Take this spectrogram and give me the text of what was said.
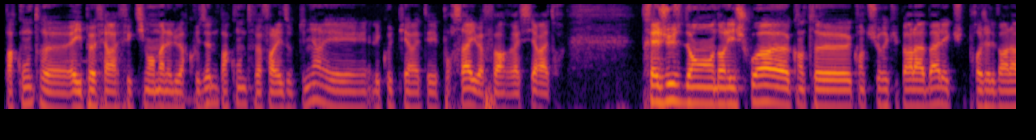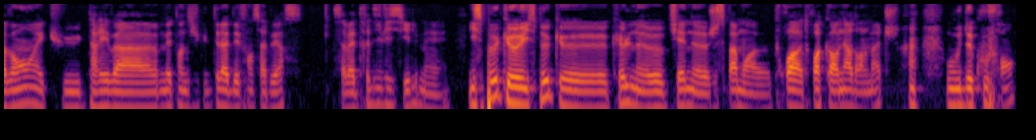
Par contre, euh, et ils peuvent faire effectivement mal à Leverkusen. Par contre, il va falloir les obtenir les, les coups de priorité. Pour ça, il va falloir réussir à être très juste dans, dans les choix quand quand tu récupères la balle et que tu te projettes vers l'avant et que tu arrives à mettre en difficulté la défense adverse ça va être très difficile, mais il se peut que, il se peut que Köln obtienne, je sais pas moi, trois, trois corners dans le match ou deux coups francs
